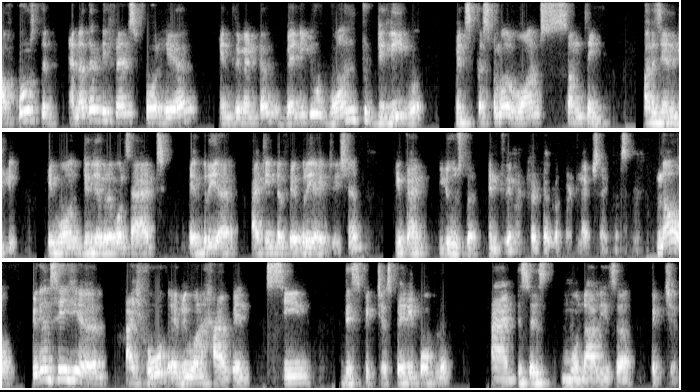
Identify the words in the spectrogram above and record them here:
of course, the another difference for here incremental when you want to deliver means customer wants something urgently he wants deliverables at every at end of every iteration you can use the incremental development life cycles now you can see here i hope everyone have been seen this pictures very popular and this is mona lisa picture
